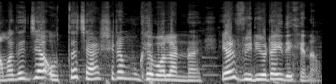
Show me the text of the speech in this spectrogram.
আমাদের যা অত্যাচার সেটা মুখে বলার নয়। এবার ভিডিওটাই দেখে নাও।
